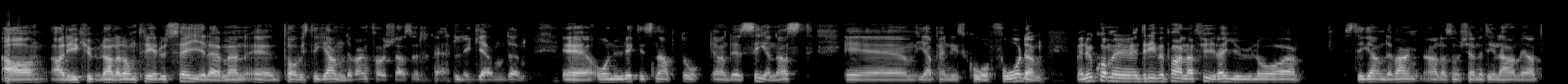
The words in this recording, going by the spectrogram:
Ja, ja, det är kul alla de tre du säger där, men eh, tar vi Stig Andevang först, alltså den här legenden. Eh, och nu riktigt snabbt åkande senast eh, i Appendix K-Forden. Men nu kommer, driver på alla fyra hjul och Stig Andevang, alla som känner till han är att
